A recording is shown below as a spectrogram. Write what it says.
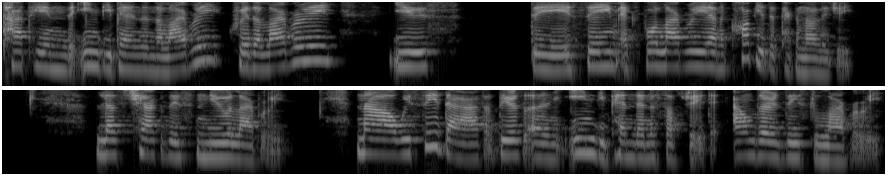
Type in the independent library, create a library, use the same export library and copy the technology. Let's check this new library. Now we see that there's an independent substrate under this library.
